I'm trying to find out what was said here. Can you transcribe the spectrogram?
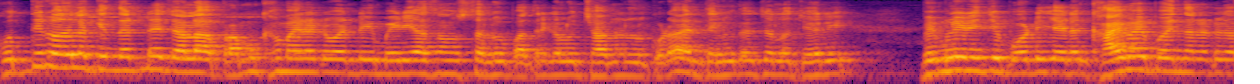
కొద్ది రోజుల కిందటనే చాలా ప్రముఖమైనటువంటి మీడియా సంస్థలు పత్రికలు ఛానళ్ళు కూడా ఆయన తెలుగుదేశంలో చేరి భీమిలి నుంచి పోటీ చేయడం ఖాయమైపోయింది అన్నట్టుగా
